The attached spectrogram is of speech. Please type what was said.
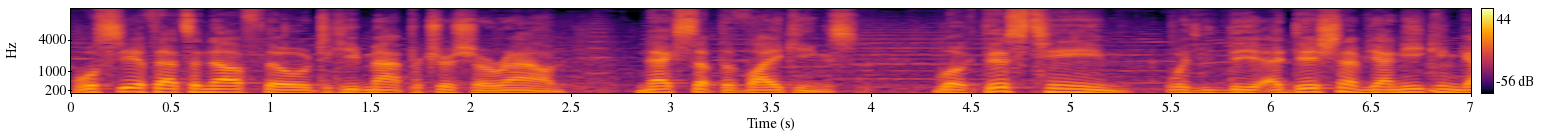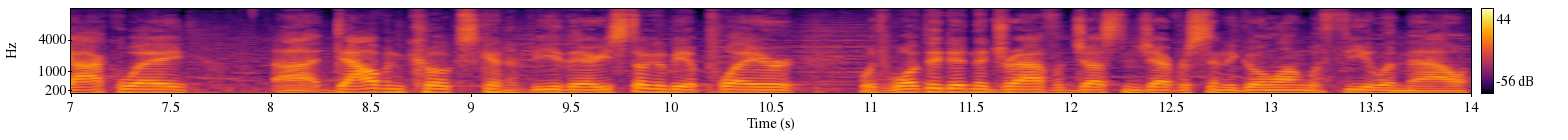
We'll see if that's enough, though, to keep Matt Patricia around. Next up, the Vikings. Look, this team, with the addition of Yannick Ngakoue, uh, Dalvin Cook's going to be there. He's still going to be a player with what they did in the draft with Justin Jefferson to go along with Thielen now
